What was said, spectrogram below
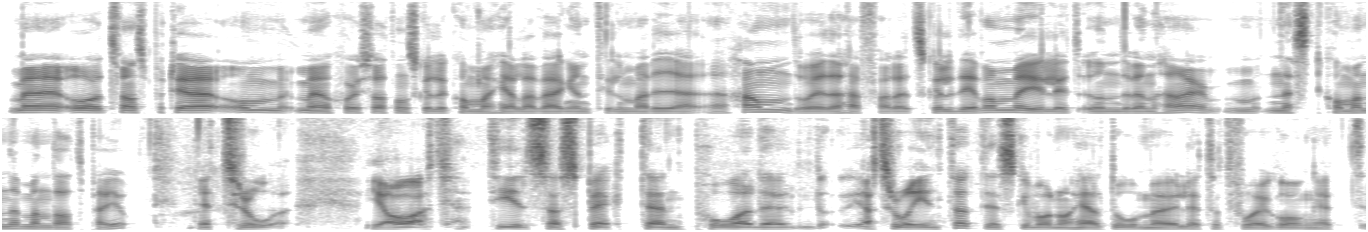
Men att transportera om människor så att de skulle komma hela vägen till Mariehamn då i det här fallet, skulle det vara möjligt under den här nästkommande mandatperiod? Jag tror, ja, tidsaspekten på det, jag tror inte att det skulle vara något helt omöjligt att få igång ett,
